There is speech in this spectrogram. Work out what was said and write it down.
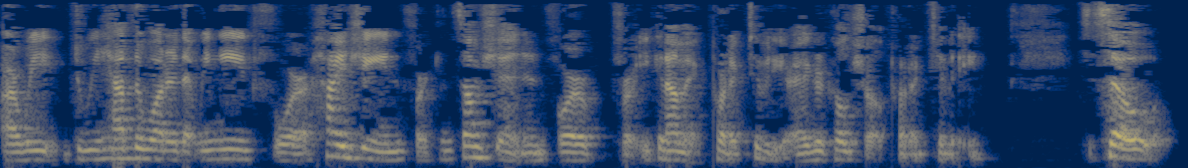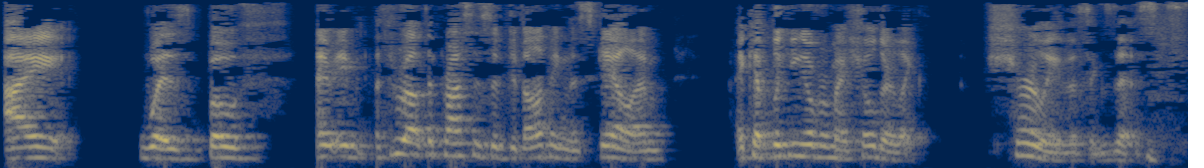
are we, do we have the water that we need for hygiene, for consumption, and for, for economic productivity or agricultural productivity? So I was both, I mean, throughout the process of developing the scale, I'm, I kept looking over my shoulder like, surely this exists.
